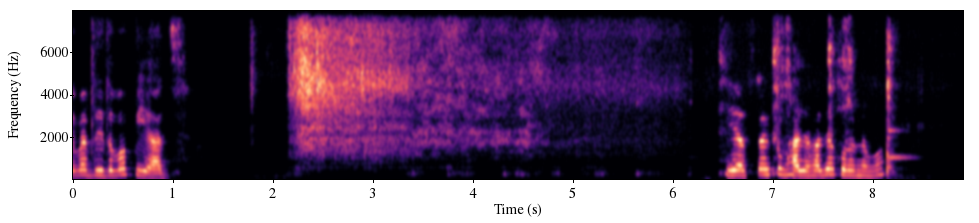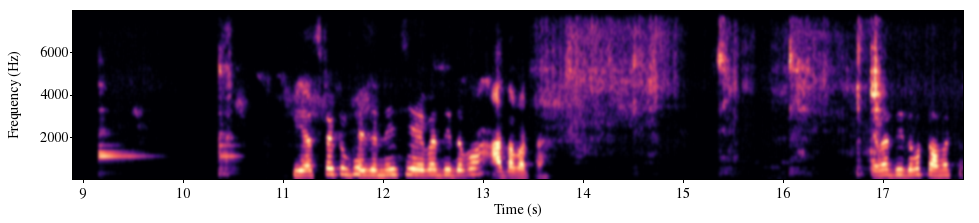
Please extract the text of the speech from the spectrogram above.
এবার দিয়ে দেবো পেঁয়াজ। পেঁয়াজটা একটু ভাজা ভাজা করে নেব। পেঁয়াজটা একটু ভেজে নিয়েছি, এবার দিয়ে দেবো আদা বাটা। এবার দিয়ে দেবো টমেটো।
